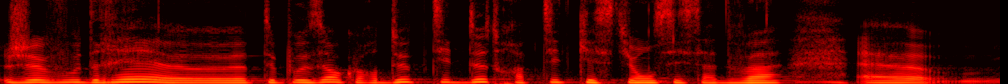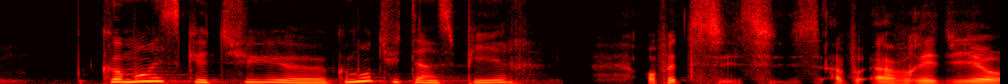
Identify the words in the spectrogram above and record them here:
je, voudrais te poser encore deux, petites, deux, trois petites questions, si ça te va. comment est-ce que tu comment tu t'inspires en fait, à, vrai dire,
